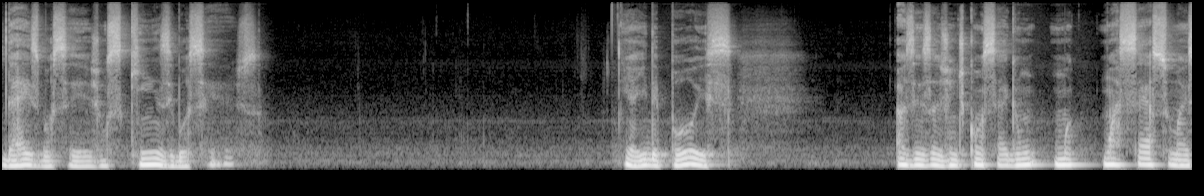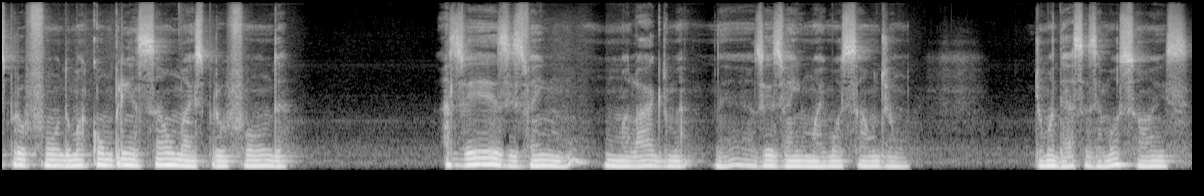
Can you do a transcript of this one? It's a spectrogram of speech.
10 bocejos, uns 15 bocejos. E aí depois, às vezes a gente consegue um, uma, um acesso mais profundo, uma compreensão mais profunda. Às vezes vem uma lágrima, né? às vezes vem uma emoção de, um, de uma dessas emoções,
